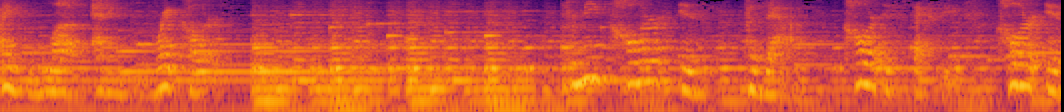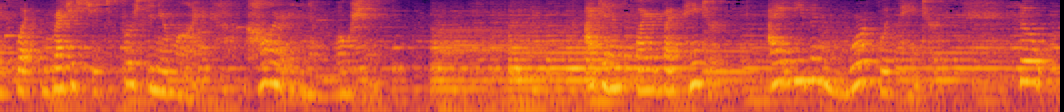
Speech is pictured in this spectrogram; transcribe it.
I love adding bright colors. For me, color is pizzazz. Color is sexy. Color is what registers first in your mind. Color is an emotion. I get inspired by painters. I even work with painters. So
